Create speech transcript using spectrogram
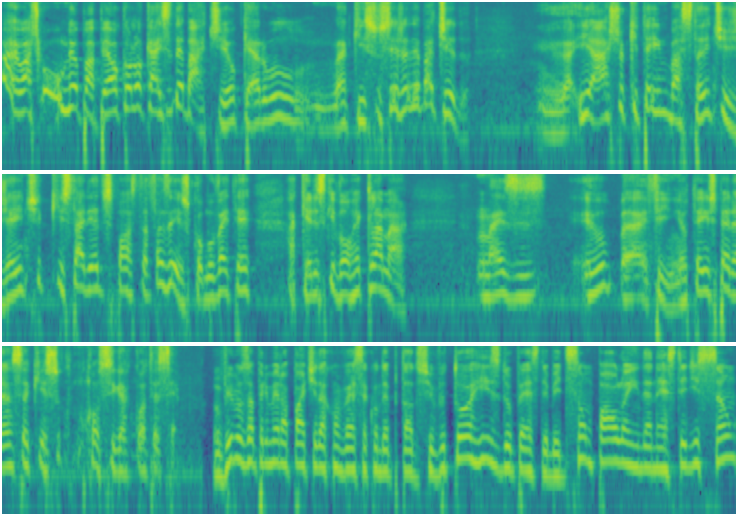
Ah, eu acho que o meu papel é colocar esse debate. Eu quero né, que isso seja debatido. E acho que tem bastante gente que estaria disposta a fazer isso, como vai ter aqueles que vão reclamar. Mas eu, enfim, eu tenho esperança que isso consiga acontecer. Ouvimos a primeira parte da conversa com o deputado Silvio Torres, do PSDB de São Paulo. Ainda nesta edição,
